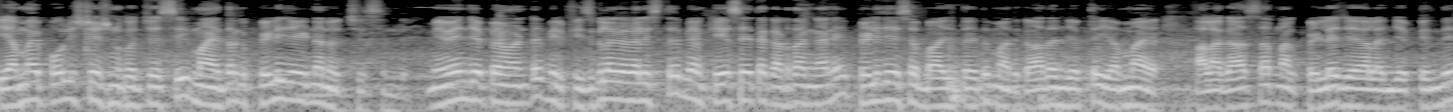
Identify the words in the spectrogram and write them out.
ఈ అమ్మాయి పోలీస్ స్టేషన్కి వచ్చేసి మా ఇద్దరికి పెళ్ళి చేయండి అని వచ్చేసింది. మేమేం చెప్పామంటే మీరు ఫిజికల్గా కలిస్తే మేము కేసు అయితే కడతాం కానీ పెళ్ళి చేసే బాధ్యత అయితే మాది కాదని చెప్తే ఈ అమ్మాయి అలా కాదు సార్ నాకు పెళ్ళే చేయాలని చెప్పింది.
